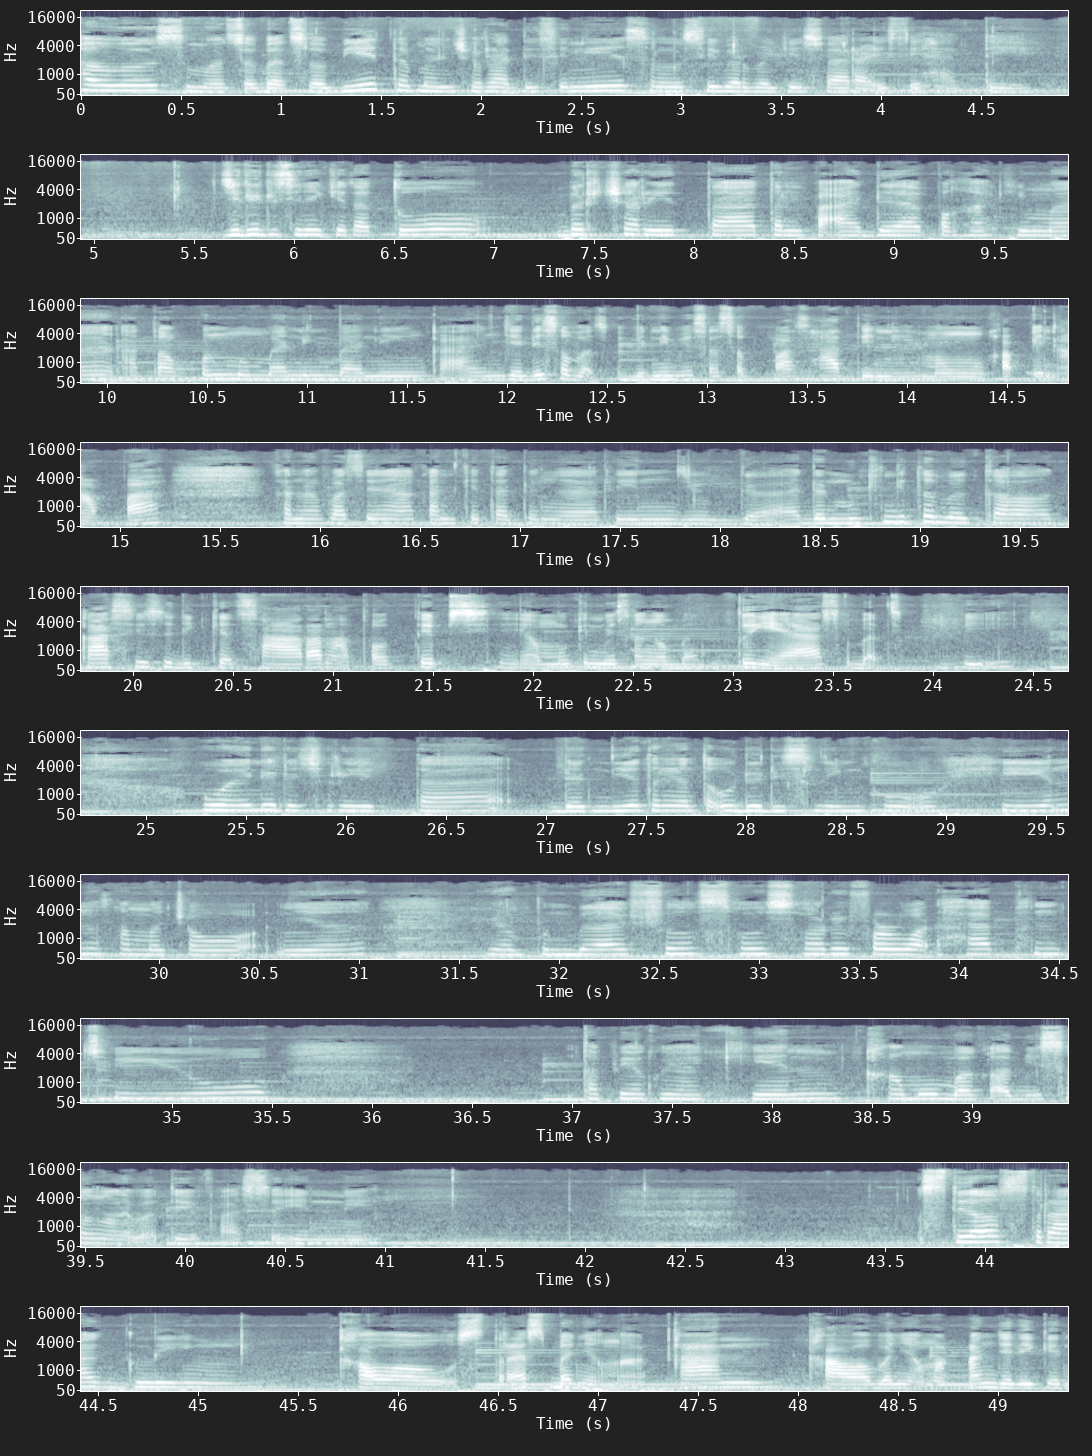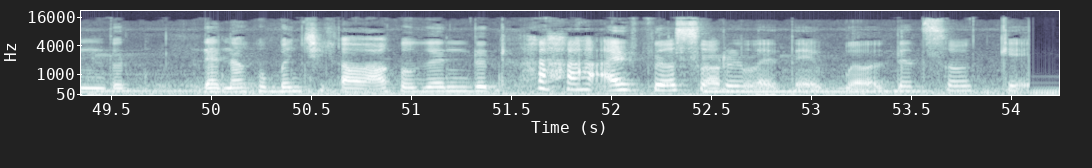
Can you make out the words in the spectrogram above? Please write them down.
Halo semua sobat sobi, teman curhat di sini solusi berbagi suara isi hati. Jadi di sini kita tuh bercerita tanpa ada penghakiman ataupun membanding-bandingkan. Jadi sobat sobi ini bisa sepuas hati nih mau ngungkapin apa karena pastinya akan kita dengerin juga dan mungkin kita bakal kasih sedikit saran atau tips yang mungkin bisa ngebantu ya sobat sobi wah ini ada cerita dan dia ternyata udah diselingkuhin sama cowoknya. Ya ampun but I feel so sorry for what happened to you. Tapi aku yakin kamu bakal bisa ngelewati fase ini. Still struggling. Kalau stres banyak makan kalau banyak makan jadi gendut. Dan aku benci kalau aku gendut. I feel so relatable. That's okay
